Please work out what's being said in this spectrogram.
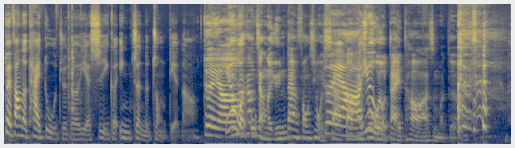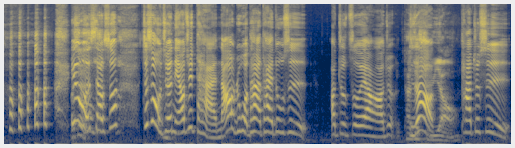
对方的态度，我觉得也是一个印证的重点啊。对啊，因为我刚刚讲的云淡风轻，我吓到，还说我有带套啊什么的。因为我想说，就是我觉得你要去谈，然后如果他的态度是啊就这样啊，就你知道他就是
